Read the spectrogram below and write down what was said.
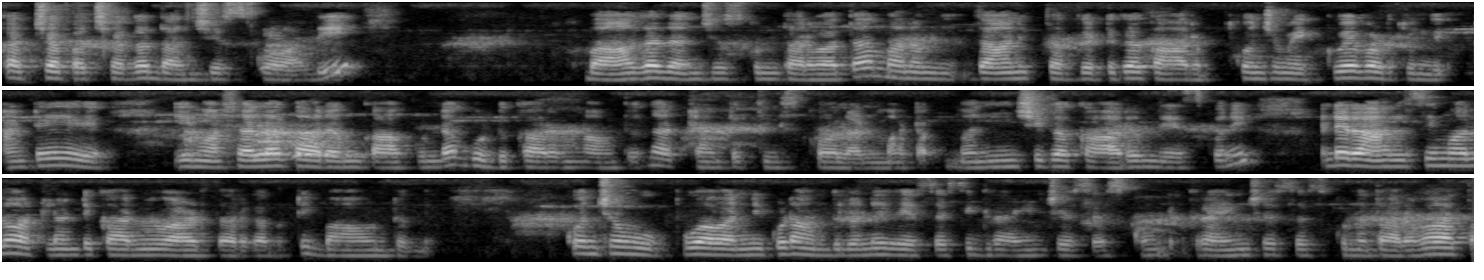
కచ్చా పచ్చగా దంచేసుకోవాలి. బాగా దంచేసుకున్న తర్వాత మనం దానికి తగ్గట్టుగా కారం కొంచెం ఎక్కువే పడుతుంది. అంటే ఈ మసాలా కారం కాకుండా గుడ్డు కారంలా ఉంటుంది. అట్లాంటివి తీసుకోవాలన్నమాట. మంచిగా కారం వేసుకొని అంటే రాయలసీమలో అట్లాంటి కారమే వాడతారు కాబట్టి బాగుంటుంది. కొంచెం ఉప్పు అవన్నీ కూడా అందులోనే వేసేసి గ్రైండ్ చేసేసుకోండి. గ్రైండ్ చేసేసుకున్న తర్వాత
